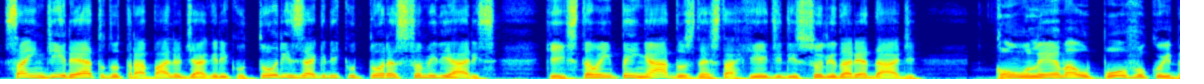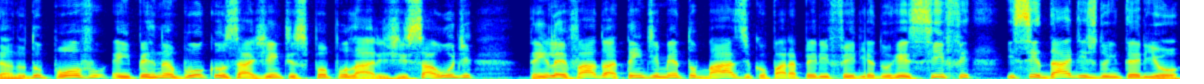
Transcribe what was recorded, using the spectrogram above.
saem direto do trabalho de agricultores e agricultoras familiares, que estão empenhados nesta rede de solidariedade. Com o lema O Povo Cuidando do Povo, em Pernambuco, os agentes populares de saúde têm levado atendimento básico para a periferia do Recife e cidades do interior.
